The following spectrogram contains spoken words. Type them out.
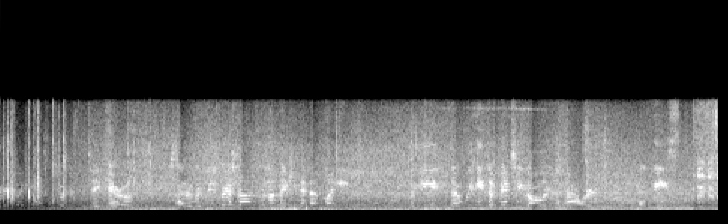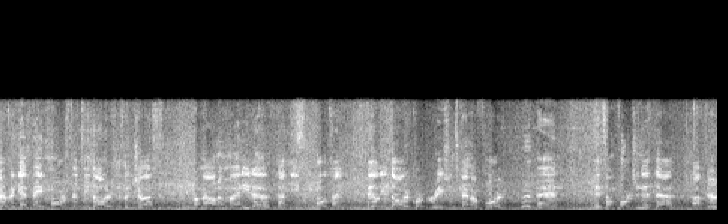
Everybody has children to take care of. Out of these restaurants, we're not making enough money. We need the, we need the fifteen dollars an hour at least. They deserve to get paid more. $15 is a just amount of money to, that these multi-billion dollar corporations can afford. And it's unfortunate that after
